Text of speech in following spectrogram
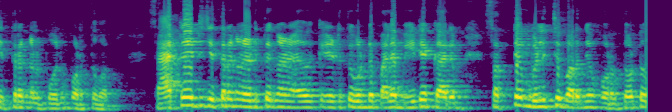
ചിത്രങ്ങൾ പോലും പുറത്തു വന്നു. സാറ്റലൈറ്റ് ചിത്രങ്ങൾ എടുത്ത് എടുത്തുകൊണ്ട് പല മീഡിയക്കാരും സത്യം വിളിച്ചു പറഞ്ഞു പുറത്തോട്ട്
